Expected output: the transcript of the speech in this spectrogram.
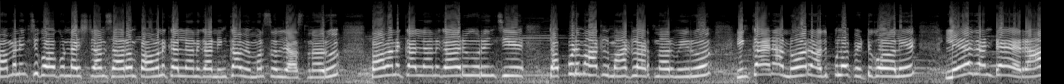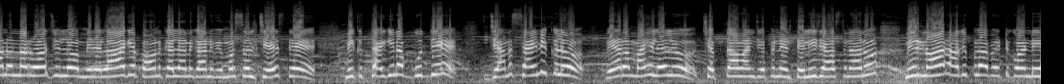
గమనించుకోకుండా ఇష్టానుసారం పవన్ కళ్యాణ్ గారిని ఇంకా విమర్శలు చేస్తున్నారు. పవన్ కళ్యాణ్ గారి గురించి తప్పుడు మాటలు మాట్లాడుతున్నారు మీరు. ఇంకా అయినా నోరు అదుపులో పెట్టుకోవాలి. లేదంటే రానున్న రోజుల్లో మీరు ఇలాగే పవన్ కళ్యాణ్ గారిని విమర్శలు చేస్తే మీకు తగిన బుద్ధి జన సైనికులు వేరే మహిళలు చెప్తామని చెప్పి నేను తెలియజేస్తున్నాను. మీరు నోరు అదుపులో పెట్టుకోండి.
